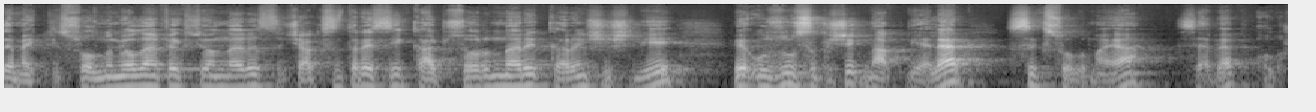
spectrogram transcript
Demek ki solunum yolu enfeksiyonları, sıcak stresi, kalp sorunları, karın şişliği ve uzun sıkışık nakliyeler sık solumaya sebep olur.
